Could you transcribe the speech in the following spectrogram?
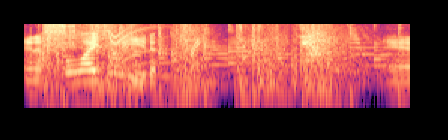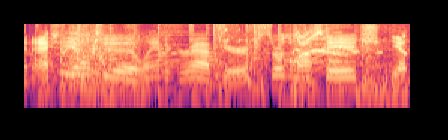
in a slight lead. And actually able to land a grab here. Just throws him off stage. yep,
